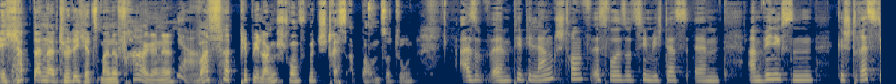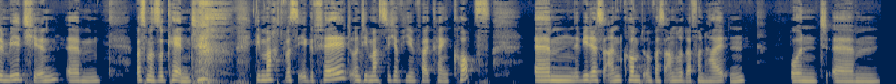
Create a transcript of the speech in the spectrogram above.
ich habe dann natürlich jetzt mal eine Frage. Ne? Ja. Was hat Pippi Langstrumpf mit Stress abbauen zu tun? Also ähm, Pippi Langstrumpf ist wohl so ziemlich das ähm, am wenigsten gestresste Mädchen, ähm, was man so kennt. die macht, was ihr gefällt und die macht sich auf jeden Fall keinen Kopf, ähm, wie das ankommt und was andere davon halten. Und ähm,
